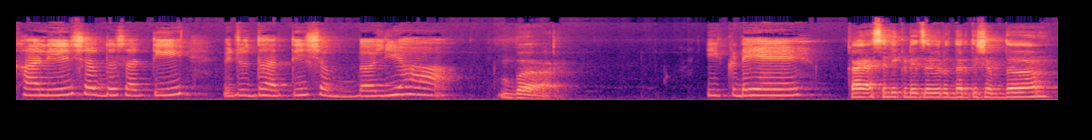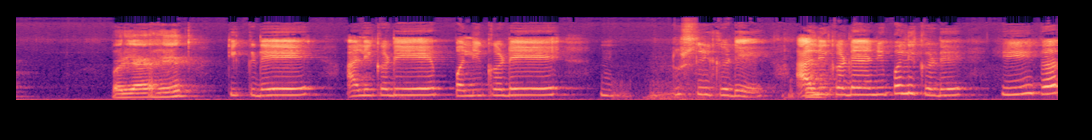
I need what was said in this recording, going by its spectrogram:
खालील शब्दासाठी विरुद्धार्थी शब्द लिहा. बर. इकडे. काय असेल इकडेचा विरुद्धार्थी शब्द? पर्याय आहेत. तिकडे अलीकडे पलीकडे दुसरीकडे अलीकडे आणि पलीकडे ही तर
